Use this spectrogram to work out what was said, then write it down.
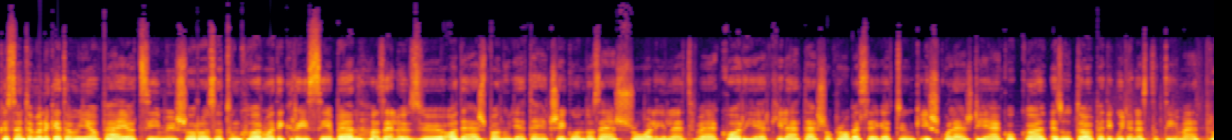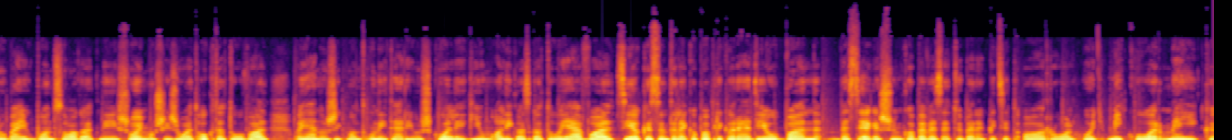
Köszöntöm Önöket a Mi a Pálya című sorozatunk harmadik részében. Az előző adásban ugye tehetséggondozásról, illetve karrierkilátásokról beszélgettünk iskolás diákokkal, ezúttal pedig ugyanezt a témát próbáljuk boncolgatni Solymosi Zsolt oktatóval, a János Zsigmond Unitárius Kollégium aligazgatójával. Szia, köszöntelek a Paprika Rádióban. Beszélgessünk a bevezetőben egy picit arról, hogy mikor, melyik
